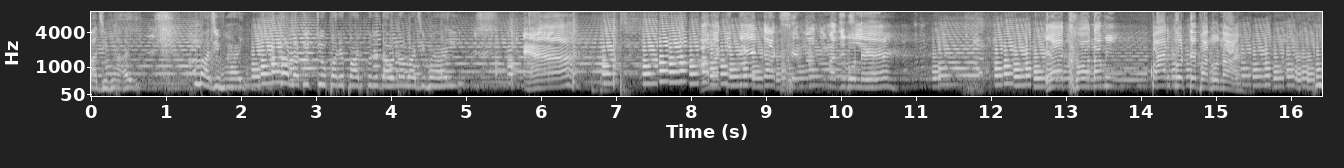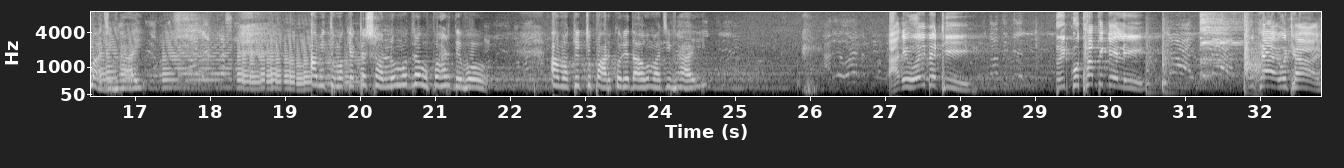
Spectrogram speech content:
মাঝি ভাই মাঝি ভাই আমাকে একটু ওপারে পার করে দাও না মাঝি ভাই। অ্যাঁ? আমাকে কে ডাকছে মাঝি মাঝি বলে? এখন আমি পার করতে পারব না। মাঝি ভাই আমি তোমাকে একটা স্বর্ণ মুদ্রা উপহার দেব। আমাকে একটু পার করে দাও মাঝি ভাই। আরে ওই বেটি। তুই কোথা থেকে এলি? উঠায় উঠায়।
